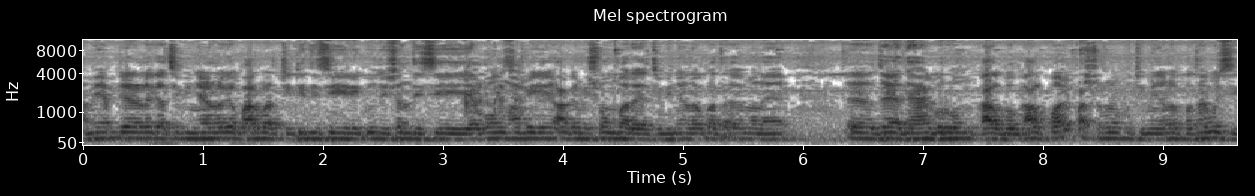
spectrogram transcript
আমি এফডিআর এর কাছে বিনিয়ার লগে বারবার চিঠি দিছি রিকুইজিশন দিছি এবং আমি আগামী সোমবারে আছি। বিনিয়ার কথা মানে যে দেখা করুন কাল কাল পরে পাঁচটার সময় বুঝছি বিনিয়ার কথা কইছি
